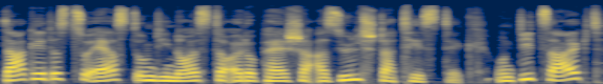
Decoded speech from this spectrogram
Da geht es zuerst um die neueste europäische Asylstatistik. Und die zeigt,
